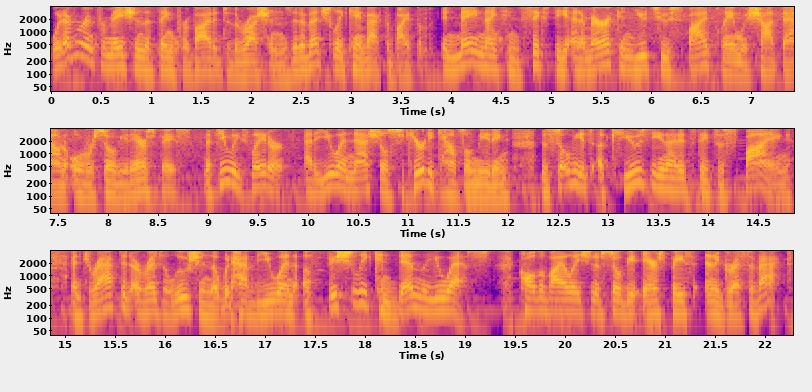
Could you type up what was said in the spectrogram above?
Whatever information the thing provided to the Russians, it eventually came back to bite them. In May 1960, an American U 2 spy plane was shot down over Soviet airspace. And a few weeks later, at a UN National Security Council meeting, the Soviets accused the United States of spying and drafted a resolution that would have the UN officially condemn the U.S., call the violation of Soviet airspace an aggressive act,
